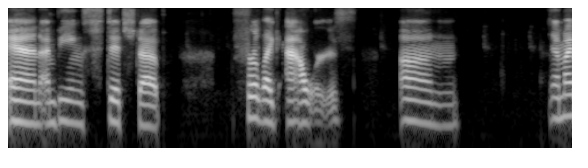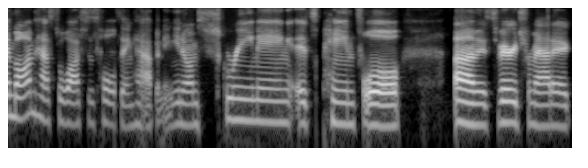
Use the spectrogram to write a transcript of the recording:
and i'm being stitched up for like hours. Um and my mom has to watch this whole thing happening you know i'm screaming it's painful um it's very traumatic.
